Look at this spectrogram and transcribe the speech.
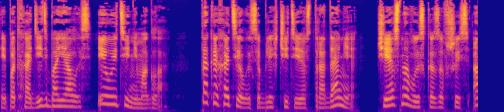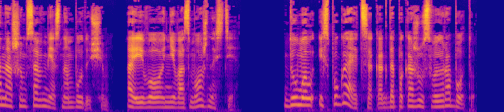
И подходить боялась, и уйти не могла. Так и хотелось облегчить ее страдания, честно высказавшись о нашем совместном будущем, о его невозможности. Думал, испугается, когда покажу свою работу.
